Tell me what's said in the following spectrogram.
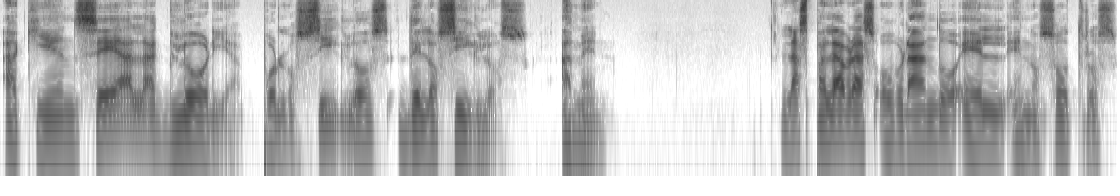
a quien sea la gloria por los siglos de los siglos. Amén. Las palabras obrando Él en nosotros,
